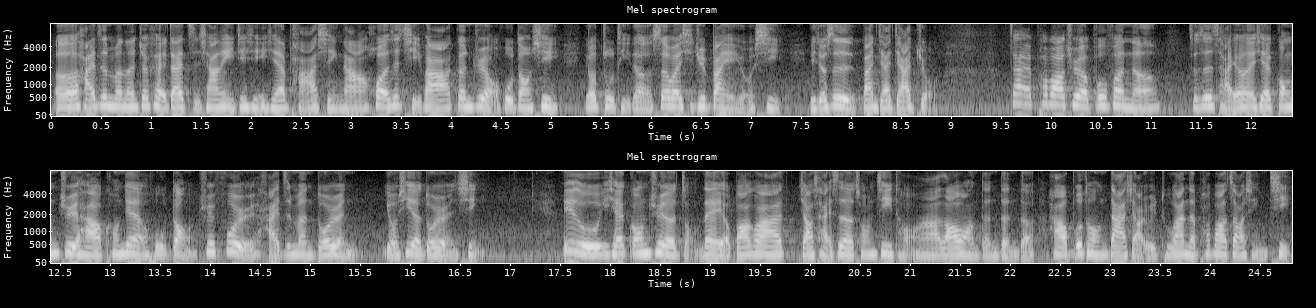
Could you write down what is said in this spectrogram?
而孩子们呢就可以在纸箱里进行一些爬行啊，或者是启发更具有互动性、有主题的社会戏剧扮演游戏，也就是扮家家酒。在泡泡区的部分呢，则是采用了一些工具还有空间的互动，去赋予孩子们多元游戏的多元性。例如一些工具的种类有包括脚踩式的充气筒啊、捞网等等的，还有不同大小与图案的泡泡造型器，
